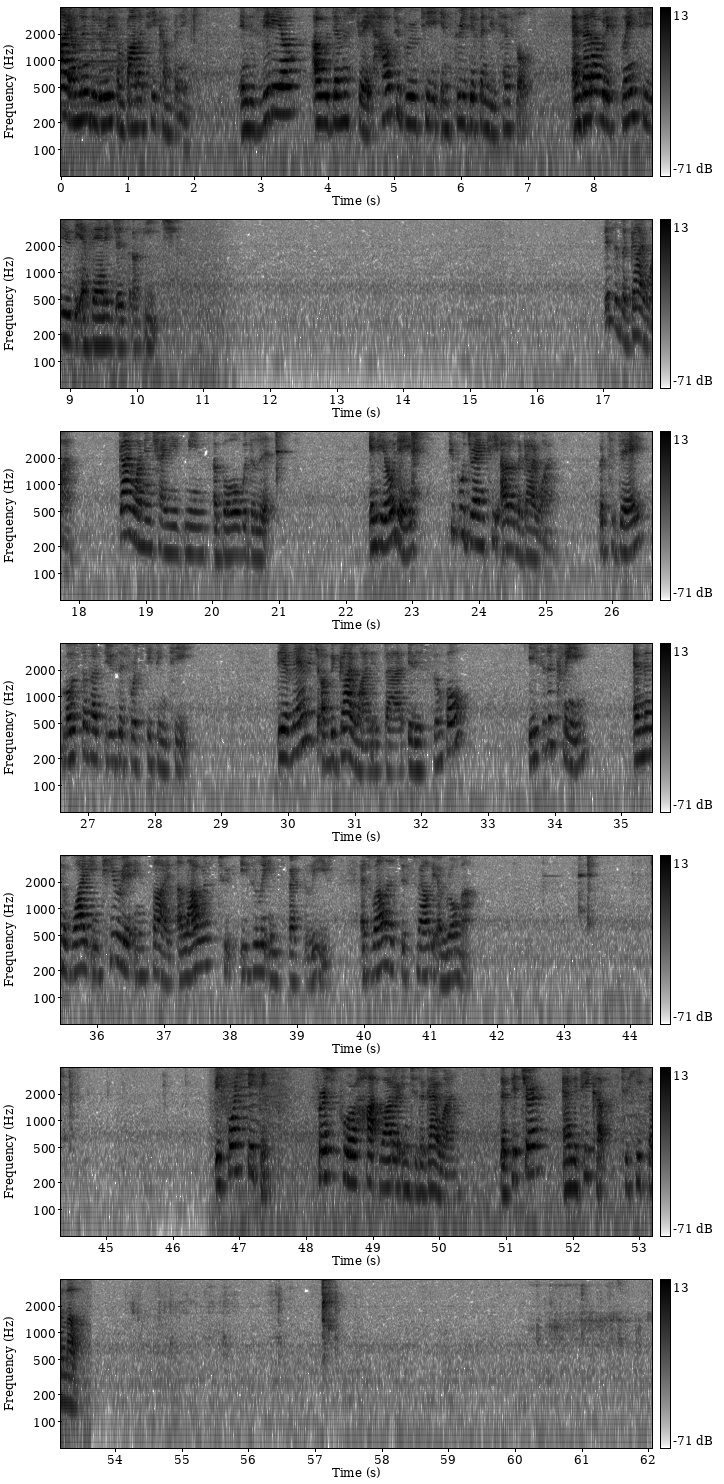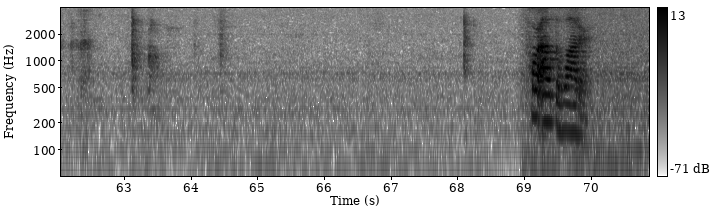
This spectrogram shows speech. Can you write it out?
Hi, I'm Linda Louie from Bana Tea Company. In this video, I will demonstrate how to brew tea in three different utensils, and then I would explain to you the advantages of each. This is a gaiwan. Gaiwan in Chinese means a bowl with a lid. In the old days, people drank tea out of the gaiwan, but today, most of us use it for steeping tea. The advantage of the gaiwan is that it is simple, easy to clean, and then the wide interior inside allow us to easily inspect the leaves, as well as to smell the aroma. Before steeping, first pour hot water into the gaiwan, the pitcher, and the teacup to heat them up. Pour out the water.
